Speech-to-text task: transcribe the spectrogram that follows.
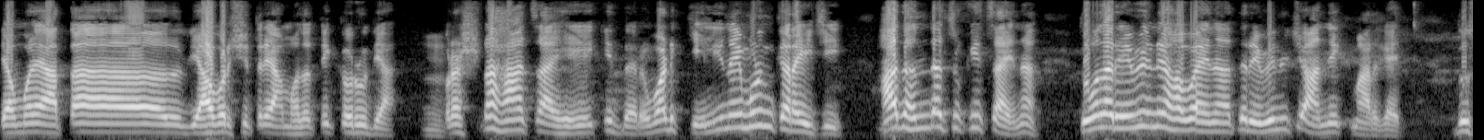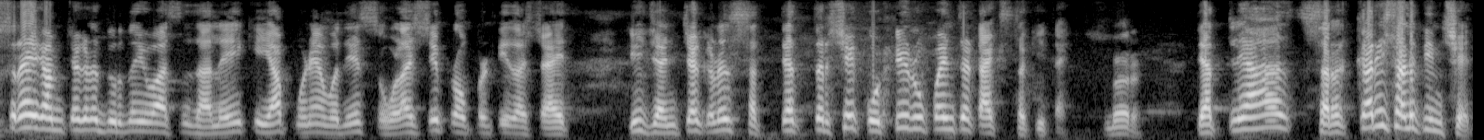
त्यामुळे आता यावर्षी तरी आम्हाला ते करू द्या. प्रश्न हाच आहे की दरवाढ केली नाही म्हणून करायची हा धंदा चुकीचा आहे ना. तुम्हाला रेव्हेन्यू हवा आहे ना तर रेव्हेन्यूचे अनेक मार्ग आहेत. दुसरं एक आमच्याकडे दुर्दैव असं झालंय की या पुण्यामध्ये सोळाशे प्रॉपर्टीज अशा आहेत की ज्यांच्याकडे सत्याहत्तरशे कोटी रुपयांचं टॅक्स थकीत आहे. बर. त्यातल्या सरकारी साडेतीनशे आहेत.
